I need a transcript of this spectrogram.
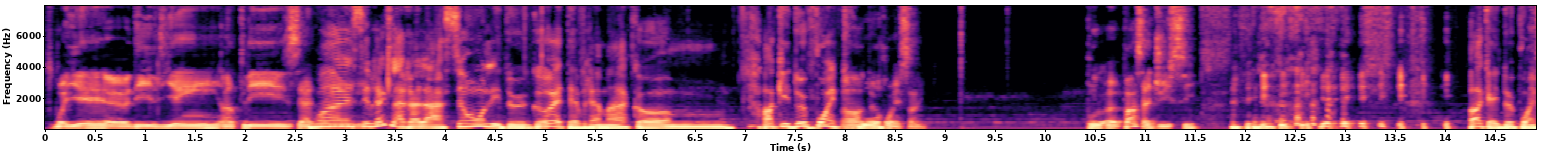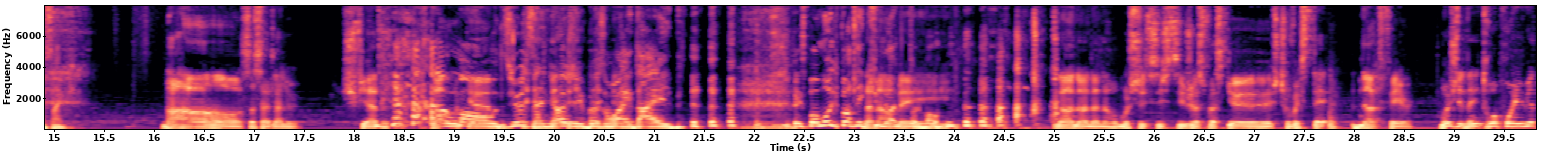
Je voyais euh, des liens entre les années. Ouais, c'est vrai que la relation, les deux gars étaient vraiment comme. Ok, 2.3. Ah, 2.5. Pour- euh, passe à GC. ok, 2.5. bon, ça, ça a de l'allure. Je suis fier de toi. Oh Donc, mon euh, Dieu, Seigneur, j'ai besoin d'aide. C'est pas moi qui porte les Non, non, culottes, mais- tout le monde. non, non, non, non. Moi, c'est- juste parce que je trouvais que c'était not fair. Moi, j'ai donné 3.8.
